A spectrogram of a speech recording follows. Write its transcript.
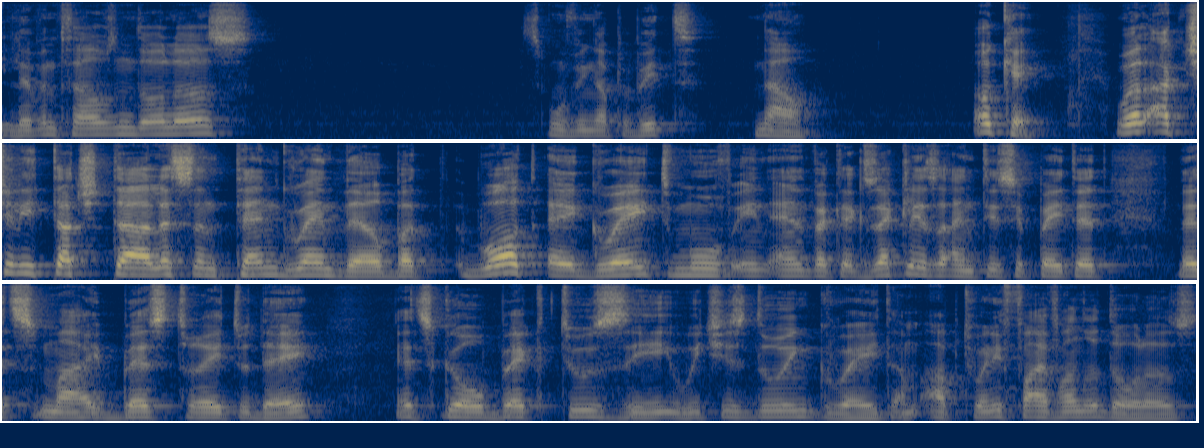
$11,000. It's moving up a bit now. Okay. Well, actually touched uh, less than 10 grand there, but what a great move in NVEX, exactly as I anticipated. That's my best trade today. Let's go back to Z, which is doing great. I'm up $2,500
